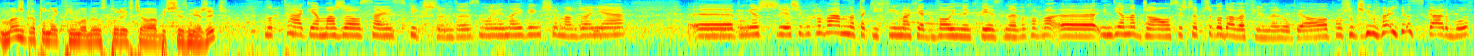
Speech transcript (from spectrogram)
masz gatunek filmowy, z którym chciałabyś się zmierzyć? No tak, ja marzę o science fiction, to jest moje największe marzenie. E, ponieważ ja się wychowałam na takich filmach jak Wojny Gwiezdne, wychowa- e, Indiana Jones, jeszcze przygodowe filmy lubię, o poszukiwaniu skarbów.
